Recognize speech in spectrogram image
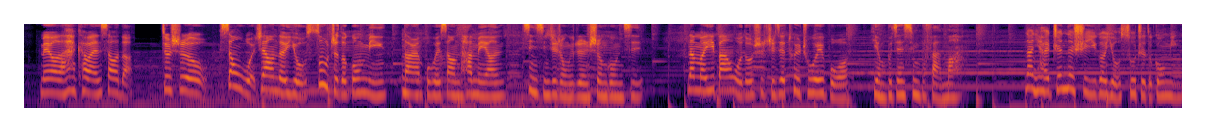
没有啦，开玩笑的。就是像我这样的有素质的公民，当然不会像他们一样进行这种人身攻击。那么一般我都是直接退出微博，眼不见心不烦吗？那你还真的是一个有素质的公民。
